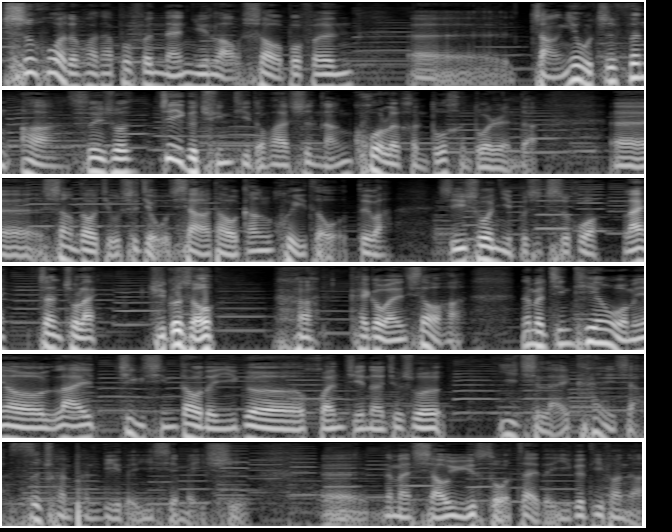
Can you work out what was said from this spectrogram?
吃货的话，它不分男女老少，不分呃长幼之分啊。所以说这个群体的话是囊括了很多很多人的。呃，上到九十九，下到刚会走，对吧？谁说你不是吃货？来站出来，举个手，哈，开个玩笑哈。那么今天我们要来进行到的一个环节呢，就是说一起来看一下四川盆地的一些美食。呃，那么小雨所在的一个地方呢，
